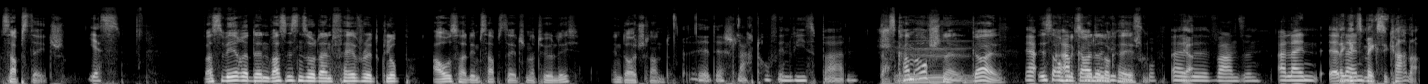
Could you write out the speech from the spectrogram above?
Substage. Yes. Was wäre denn, was ist denn so dein Favorite Club, außer dem Substage natürlich, in Deutschland? Der, der Schlachthof in Wiesbaden. Das kam auch schnell. Geil. Ja, Ist auch eine geile Location. Also Wahnsinn. Allein, Da gibt's allein Mexikaner.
